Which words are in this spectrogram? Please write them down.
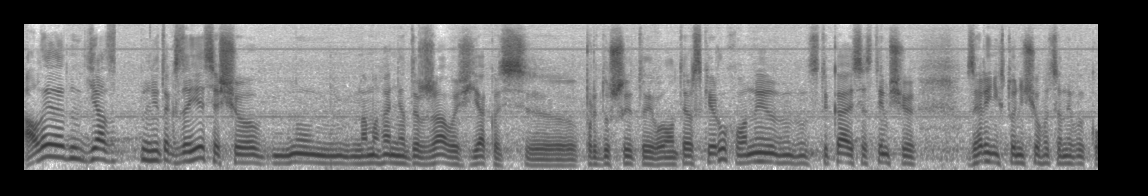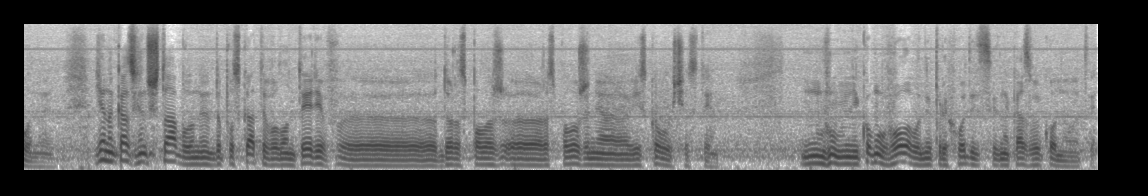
Але я, мені так здається, що ну, намагання держави якось е, придушити волонтерський рух, вони стикаються з тим, що взагалі ніхто нічого це не виконує. Є наказ Генштабу не допускати волонтерів е, до е, розположення військових частин. Ну, нікому в голову не приходить цей наказ виконувати.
